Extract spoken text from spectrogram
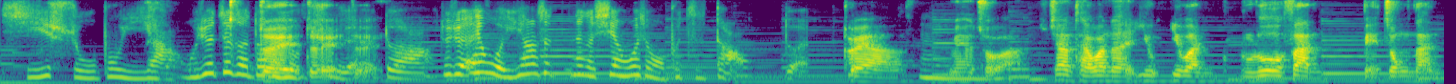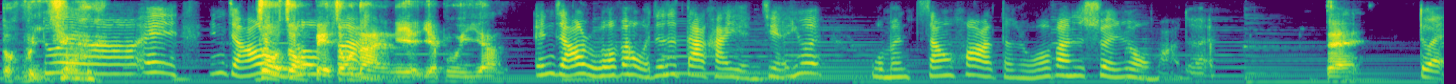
习俗不一样，我觉得这个都很有趣的，对啊，就觉得哎，我一样是那个县，为什么我不知道？对，对啊，嗯，没有错啊，像台湾的一一碗卤肉饭，北中南都不一样。对啊，哎，你讲到做中北中南也也不一样。哎，你讲到卤肉饭，我真是大开眼界，因为我们彰化的卤肉饭是碎肉嘛，对。对。对，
